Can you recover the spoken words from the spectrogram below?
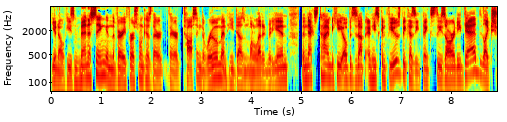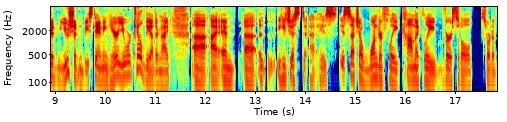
you know, he's menacing in the very first one because they're they're tossing the room and he doesn't want to let anybody in. The next time he opens it up and he's confused because he thinks he's already dead. Like, shouldn't you shouldn't be standing here? You were killed the other night. Uh, I, and uh, he just uh, is is such a wonderfully comically versatile sort of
